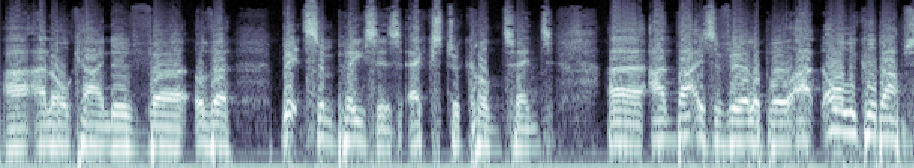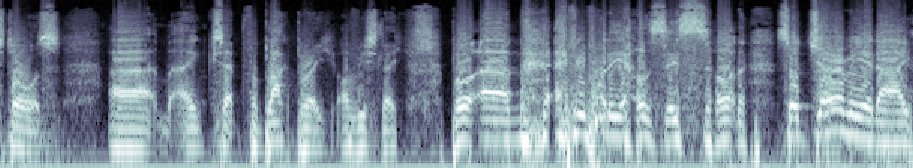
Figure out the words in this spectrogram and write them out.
uh, and all kind of uh, other bits and pieces, extra content. Uh, and that is available at all the good app stores, uh, except for BlackBerry, obviously. But um, everybody else is sort of. So Jeremy and I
